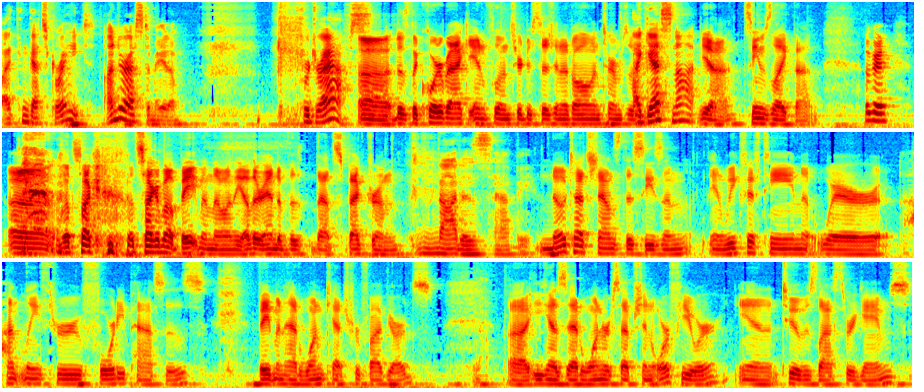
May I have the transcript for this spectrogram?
I think that's great. Underestimate him for drafts. Uh, does the quarterback influence your decision at all in terms of I guess not. Yeah, it seems like that. Okay, uh, let's talk. Let's talk about Bateman though on the other end of the, that spectrum. Not as happy. No touchdowns this season in Week 15, where Huntley threw 40 passes. Bateman had one catch for five yards. Uh, he has had one reception or fewer in two of his last three games.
